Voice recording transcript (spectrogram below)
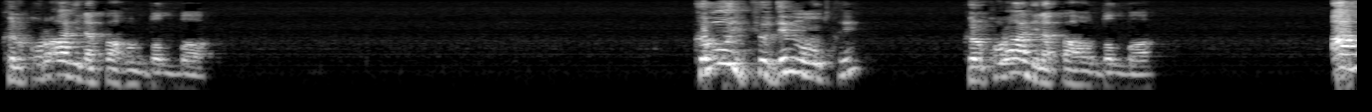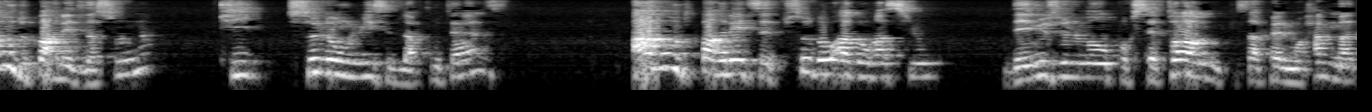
que le Coran est la parole d'Allah. Comment il peut démontrer que le Coran est la parole d'Allah? Avant de parler de la sunna, qui, selon lui, c'est de la foutaise, avant de parler de cette pseudo-adoration des musulmans pour cet homme qui s'appelle Muhammad,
